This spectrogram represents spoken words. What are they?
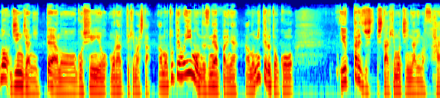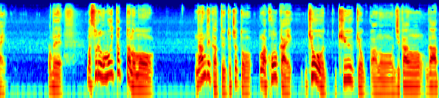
の神社に行って、あの御朱印をもらってきました。あの、とてもいいもんですね、やっぱりね。あの、見てるとこう、ゆったりした気持ちになります。はい。で、まあそれを思い立ったのも、なんでかっていうと、ちょっと、まあ今回、今日、急遽、あの、時間があっ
